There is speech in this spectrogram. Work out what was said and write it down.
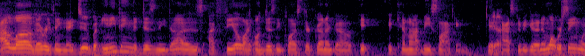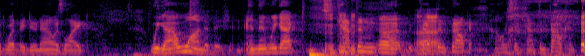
I love everything they do, but anything that Disney does, I feel like on Disney Plus they're gonna go. It it cannot be slacking. It Yeah. has to be good. And what we're seeing with what they do now is like we got WandaVision, and then we got Captain uh, Captain Falcon. I always say Captain Falcon.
